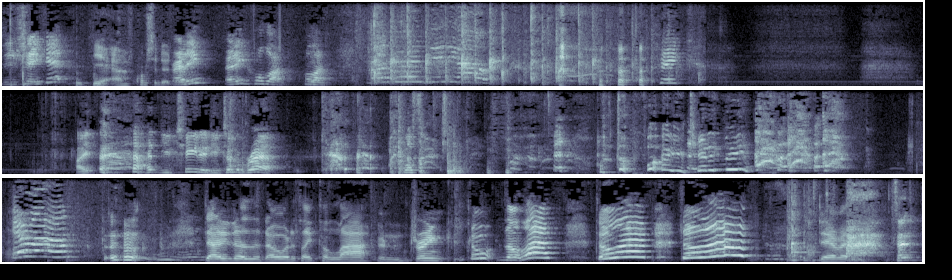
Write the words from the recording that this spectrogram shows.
Did you shake it? Yeah, of course it did. Ready? Ready? Hold on. Hold on. Shake. I you cheated. You took a breath. what the fuck? Are you kidding me? Daddy doesn't know what it's like to laugh and drink. Don't don't laugh. Don't laugh. Don't laugh. Damn it. That's it.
